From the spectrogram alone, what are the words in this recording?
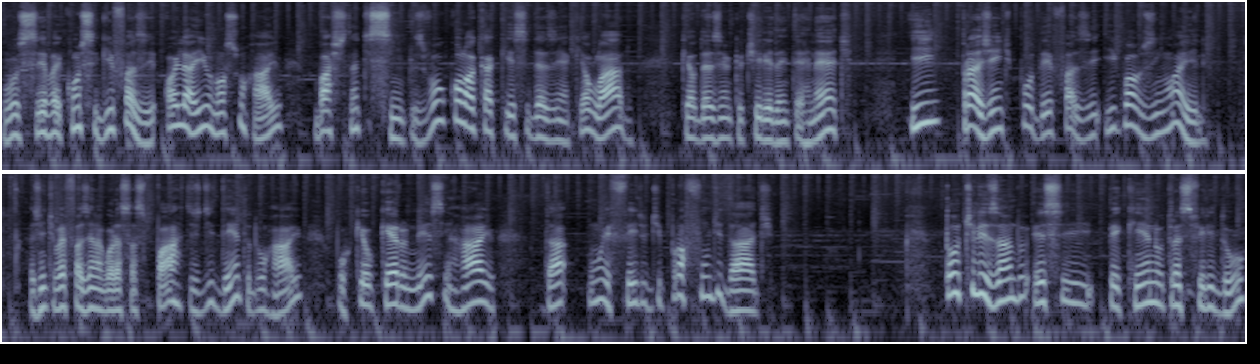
você vai conseguir fazer. Olha aí o nosso raio bastante simples. Vou colocar aqui esse desenho aqui ao lado, que é o desenho que eu tirei da internet, e para a gente poder fazer igualzinho a ele. A gente vai fazendo agora essas partes de dentro do raio, porque eu quero nesse raio dar um efeito de profundidade. Estou utilizando esse pequeno transferidor,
